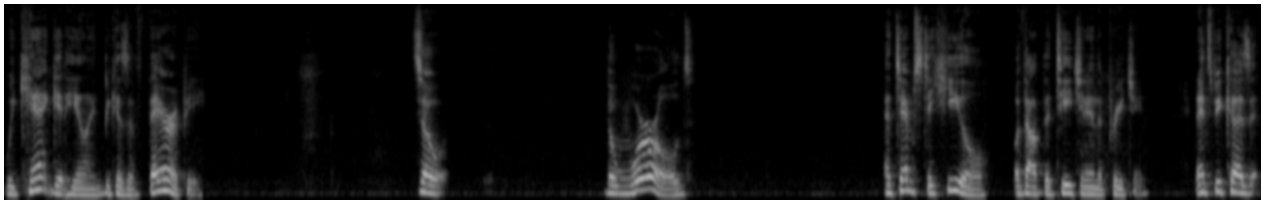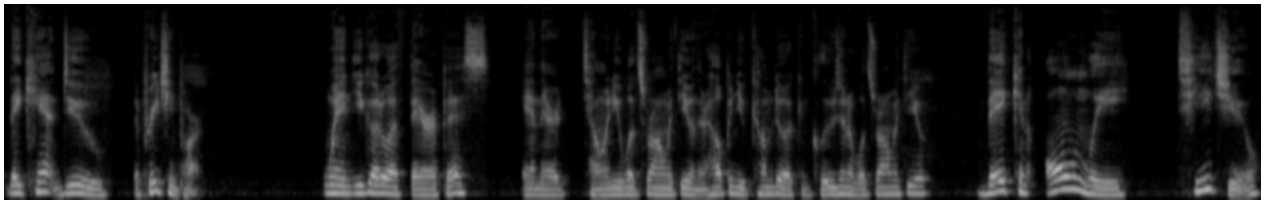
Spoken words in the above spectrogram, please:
We can't get healing because of therapy. So, the world attempts to heal without the teaching and the preaching. And it's because they can't do the preaching part. When you go to a therapist and they're telling you what's wrong with you and they're helping you come to a conclusion of what's wrong with you, they can only teach you,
